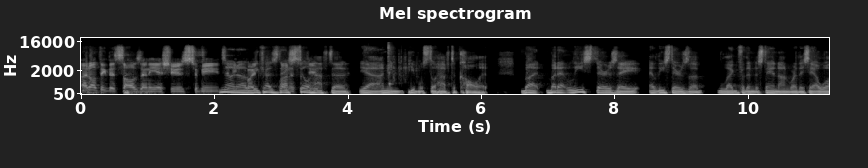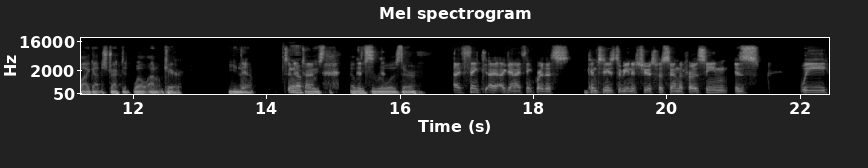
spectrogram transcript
I don't think this solves any issues. To be to no, be no, because they still have to. Yeah, I mean, people still have to call it, but but at least there's a at least there's a leg for them to stand on where they say, oh well, I got distracted. Well, I don't care. You know, Yeah. It's in Yeah. at least at least the rule is there. I think again, I think where this continues to be an issue, especially on the pro scene, is we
